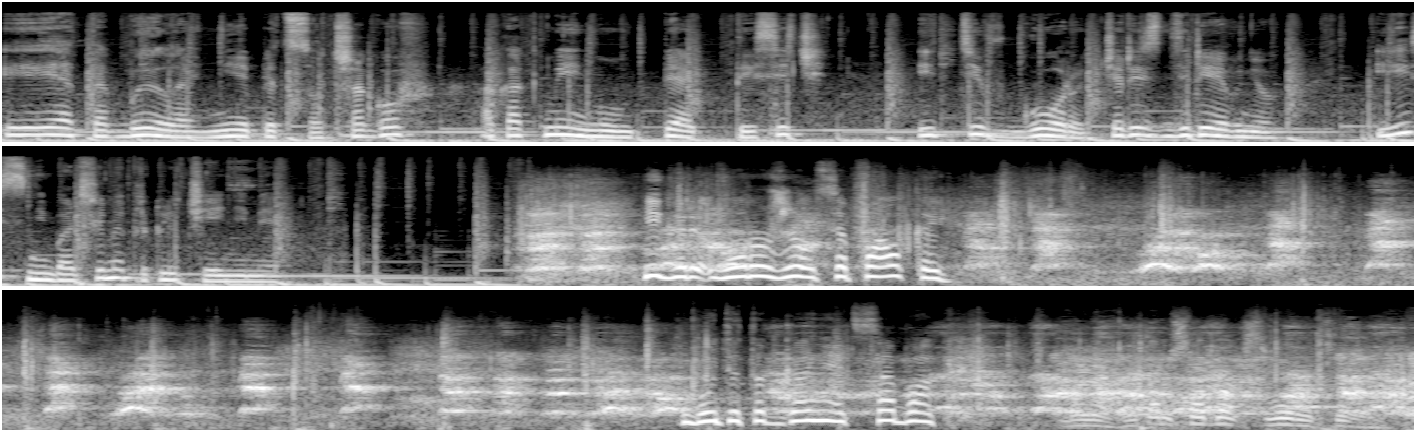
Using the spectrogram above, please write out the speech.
И это было не 500 шагов, а как минимум 5000 идти в горы через деревню и с небольшими приключениями. Игорь вооружился палкой. Будет отгонять собак. Блин, ну там собак свора целая.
